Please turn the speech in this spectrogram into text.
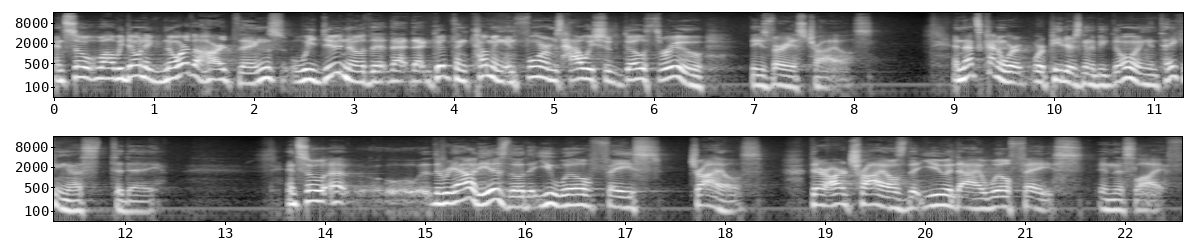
And so while we don't ignore the hard things, we do know that that, that good thing coming informs how we should go through these various trials. And that's kind of where, where Peter is going to be going and taking us today. And so uh, the reality is, though, that you will face trials. There are trials that you and I will face in this life.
